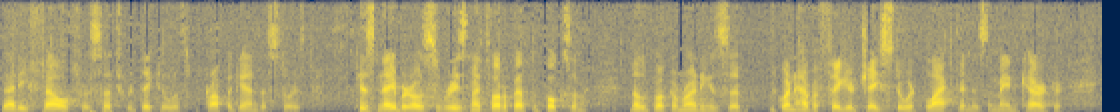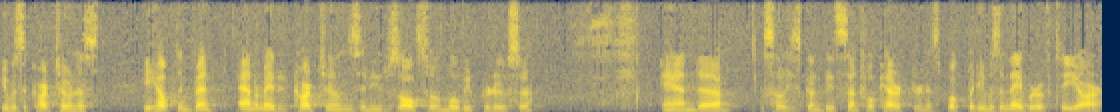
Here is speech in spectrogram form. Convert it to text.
that he fell for such ridiculous propaganda stories. His neighbor, that was the reason I thought about the books. Another book I'm writing is uh, going to have a figure. J. Stuart Blackton is the main character. He was a cartoonist. He helped invent animated cartoons, and he was also a movie producer. And uh, so he's going to be the central character in his book. But he was a neighbor of TR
